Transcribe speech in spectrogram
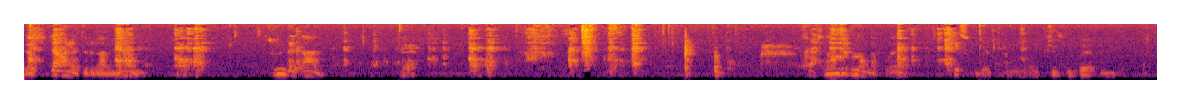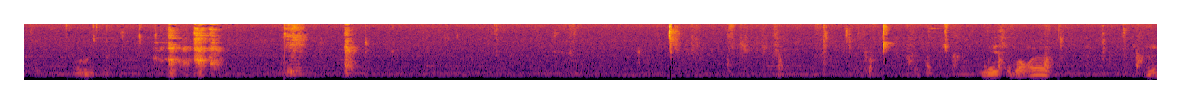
여기 시장 안에 들어가면 순대가 네. 저 손질만 갖고 해. 피순대. 음, 비슷한데. 우리씩 먹어요. 응?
